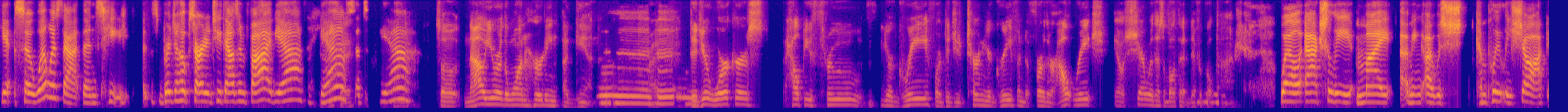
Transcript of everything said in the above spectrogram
Yeah. So what was that then? He Bridge of Hope started in 2005. Yeah. Yes. Okay. That's yeah. So now you are the one hurting again. Mhm. Did your workers help you through your grief or did you turn your grief into further outreach? You know, share with us about that difficult Mm-hmm. time. Well, actually, my, I mean, I was sh- completely shocked.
